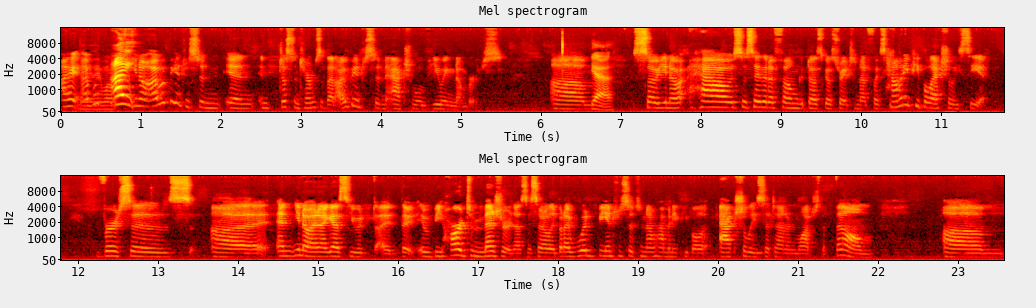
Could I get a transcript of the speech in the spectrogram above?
I, I would. I- you know, I would be interested in, in, in just in terms of that. I would be interested in actual viewing numbers. Um, Yeah. So you know how so say that a film does go straight to Netflix, how many people actually see it versus uh, and you know and I guess you would I, it would be hard to measure necessarily, but I would be interested to know how many people actually sit down and watch the film. Um,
